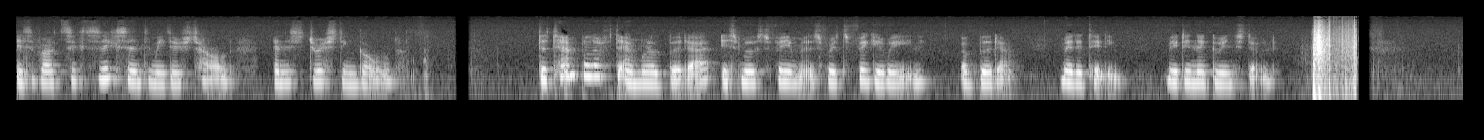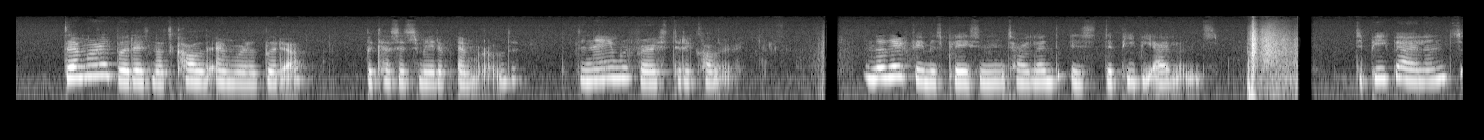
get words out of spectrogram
is about 66 centimeters tall and is dressed in gold. The Temple of the Emerald Buddha is most famous for its figurine of Buddha meditating, made in a green stone. The Emerald Buddha is not called Emerald Buddha because it's made of emerald. The name refers to the color. Another famous place in Thailand is the Phi Phi Islands. The Phi Phi Islands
